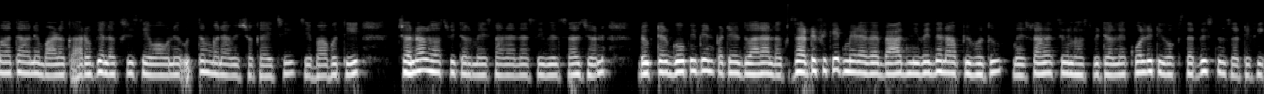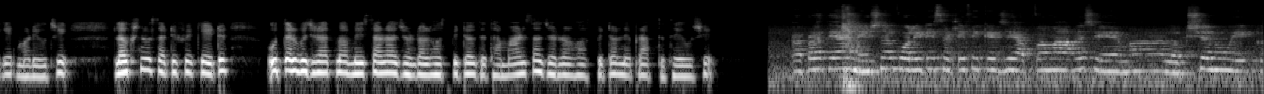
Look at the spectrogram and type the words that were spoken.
માતા અને બાળક આરોગ્યલક્ષી સેવાઓને ઉત્તમ બનાવી શકાય છે. જે બાબતે જનરલ હોસ્પિટલ મહેસાણાના civil surgeon doctor Gopiben Patel દ્વારા સર્ટિફિકેટ મેળવ્યા બાદ નિવેદન આપ્યું હતું. મહેસાણા સિવિલ હોસ્પિટલને ક્વોલિટી ઓફ સર્વિસનું સર્ટિફિકેટ મળ્યું છે. લક્ષનું સર્ટિફિકેટ ઉત્તર ગુજરાતમાં મહેસાણા જનરલ હોસ્પિટલ તથા માણસા જનરલ હોસ્પિટલને પ્રાપ્ત થયું છે. આપણા ત્યાં નેશનલ ક્વોલિટી સર્ટિફિકેટ જે આપવામાં આવે છે, એમાં લક્ષ્યનું એક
